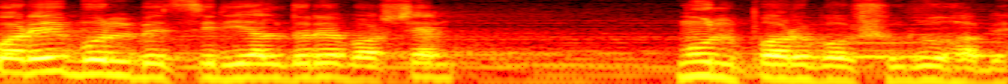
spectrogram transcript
পরেই বলবে, সিরিয়াল ধরে বসেন, মূল পর্ব শুরু হবে।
